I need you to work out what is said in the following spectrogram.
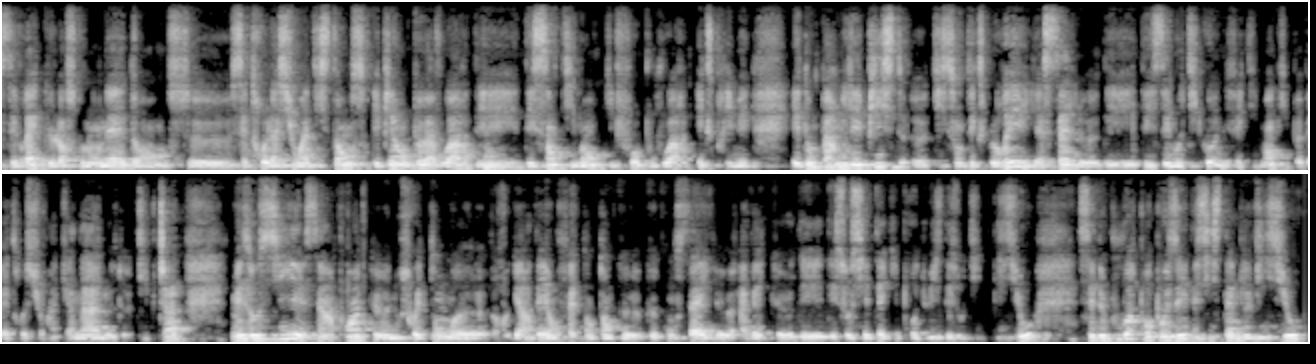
c'est vrai que lorsque l'on est dans ce, cette relation à distance, eh bien, on peut avoir des, des sentiments qu'il faut pouvoir exprimer. Et donc, parmi les pistes euh, qui sont explorées, il y a celle des, des émoticônes, effectivement, qui peuvent être sur un canal de type chat, mais aussi, et c'est un point que nous souhaitons euh, regarder en fait en tant que, que conseil euh, avec des, des, sociétés qui produisent des outils visio, c'est de pouvoir proposer des systèmes de visio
